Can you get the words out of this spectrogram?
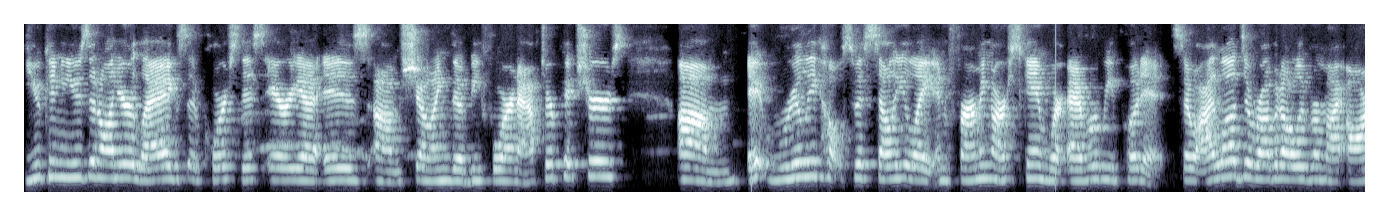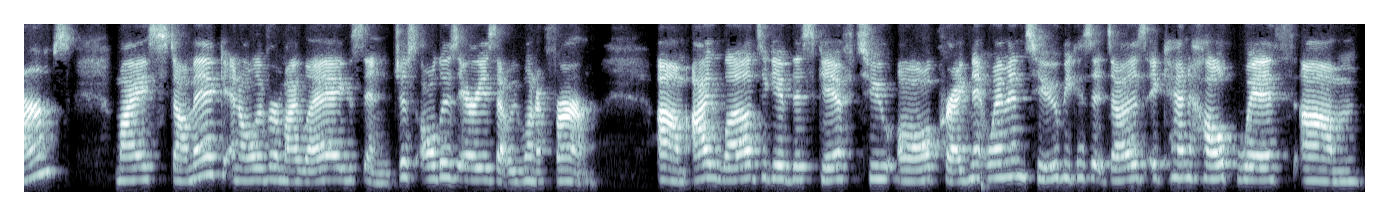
You can use it on your legs. Of course, this area is um, showing the before and after pictures. Um, it really helps with cellulite and firming our skin wherever we put it. So I love to rub it all over my arms, my stomach, and all over my legs, and just all those areas that we want to firm. Um, I love to give this gift to all pregnant women too because it does, it can help with um,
